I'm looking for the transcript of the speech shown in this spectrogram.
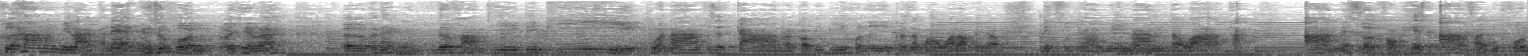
คือห้างมันมีหลายแผนกไงทุกคนโอเคไหม เออแผนกนี้ด้วยความที่พี่ๆหัวหน้าผู้จัดการแล้วก็พี่ๆคนอื่น ก็จะมองว่าเราเป็นแบบเด็กฝึกงานนี่นั่น แต่ว่าอ่าในส่วนของ HR ฝ่ายบุคคล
